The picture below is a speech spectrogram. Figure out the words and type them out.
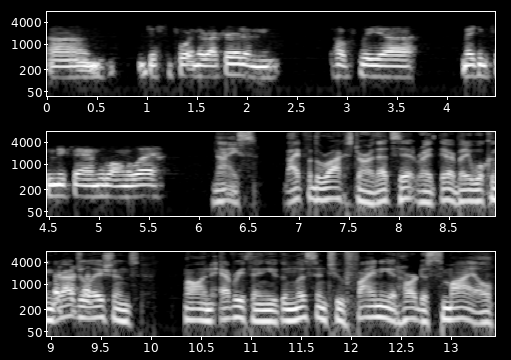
um, just supporting the record and hopefully uh, making some new fans along the way. Nice. Life of the rock star. That's it right there, buddy. Well, congratulations on everything. You can listen to Finding It Hard to Smile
